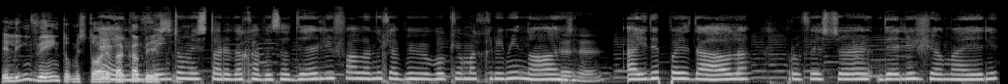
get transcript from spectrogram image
Ele inventa uma história é, da ele cabeça. inventa uma história da cabeça dele falando que a Bibi Bolkin é uma criminosa. Aham. Aí depois da aula, o professor dele chama ele,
